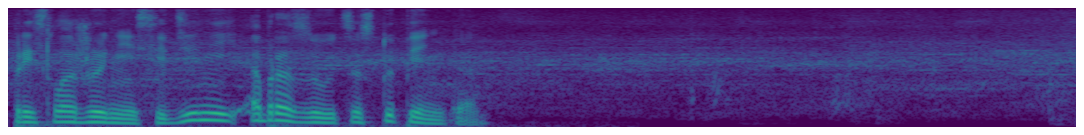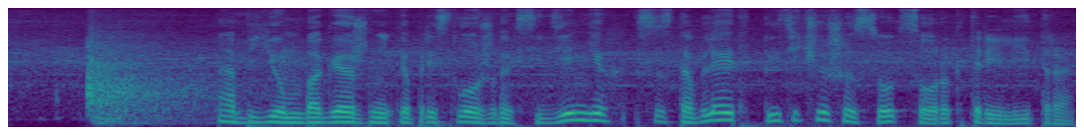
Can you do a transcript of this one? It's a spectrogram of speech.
При сложении сидений образуется ступенька. Объем багажника при сложенных сиденьях составляет 1643 литра.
